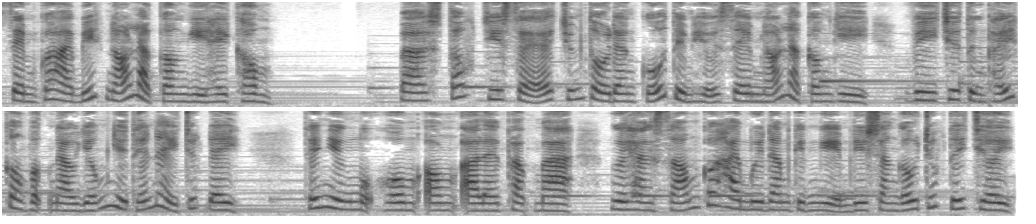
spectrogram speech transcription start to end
xem có ai biết nó là con gì hay không. Bà Stock chia sẻ chúng tôi đang cố tìm hiểu xem nó là con gì vì chưa từng thấy con vật nào giống như thế này trước đây. Thế nhưng một hôm ông Alan Parma, người hàng xóm có 20 năm kinh nghiệm đi săn gấu trúc tới chơi,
